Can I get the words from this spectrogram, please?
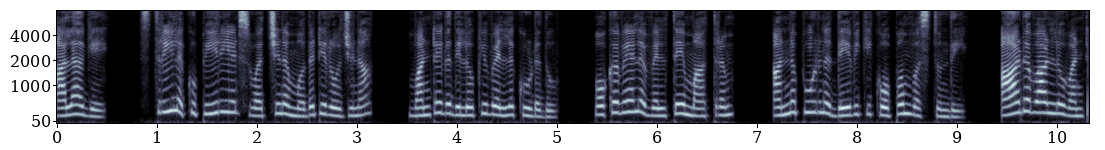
అలాగే స్త్రీలకు పీరియడ్స్ వచ్చిన మొదటి రోజున వంటగదిలోకి వెళ్ళకూడదు. ఒకవేళ వెళ్తే మాత్రం అన్నపూర్ణ దేవికి కోపం వస్తుంది. ఆడవాళ్ళు వంట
